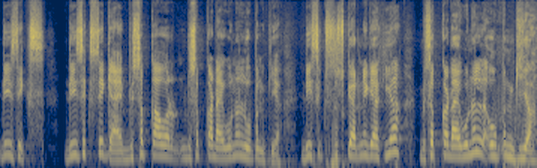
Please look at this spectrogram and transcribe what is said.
डी सिक्स डी सिक्स से क्या है? बिशप का और बिशप का डायगोनल ओपन किया। डी सिक्स स्क्वायर ने क्या किया? बिशप का डायगोनल ओपन किया।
